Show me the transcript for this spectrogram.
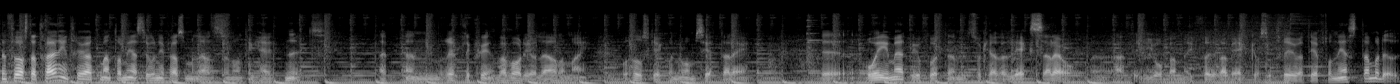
Den första träningen tror jag att man tar med sig ungefär som att lära sig någonting helt nytt en reflektion. Vad var det jag lärde mig och hur ska jag kunna omsätta det? Eh, och i och med att vi har fått en så kallad läxa då, eh, att jobba med i fyra veckor, så tror jag att efter nästa modul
